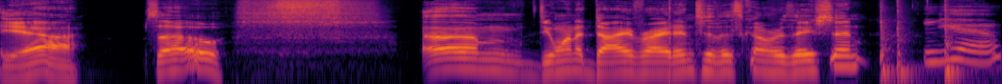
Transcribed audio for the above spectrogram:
Yeah. So. Um. Do you want to dive right into this conversation? yeah.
